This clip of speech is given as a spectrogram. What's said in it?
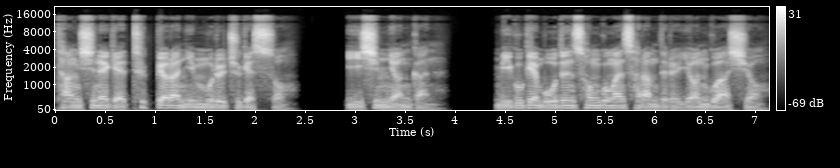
당신에게 특별한 임무를 주겠소. 20년간 미국의 모든 성공한 사람들을 연구하시오.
